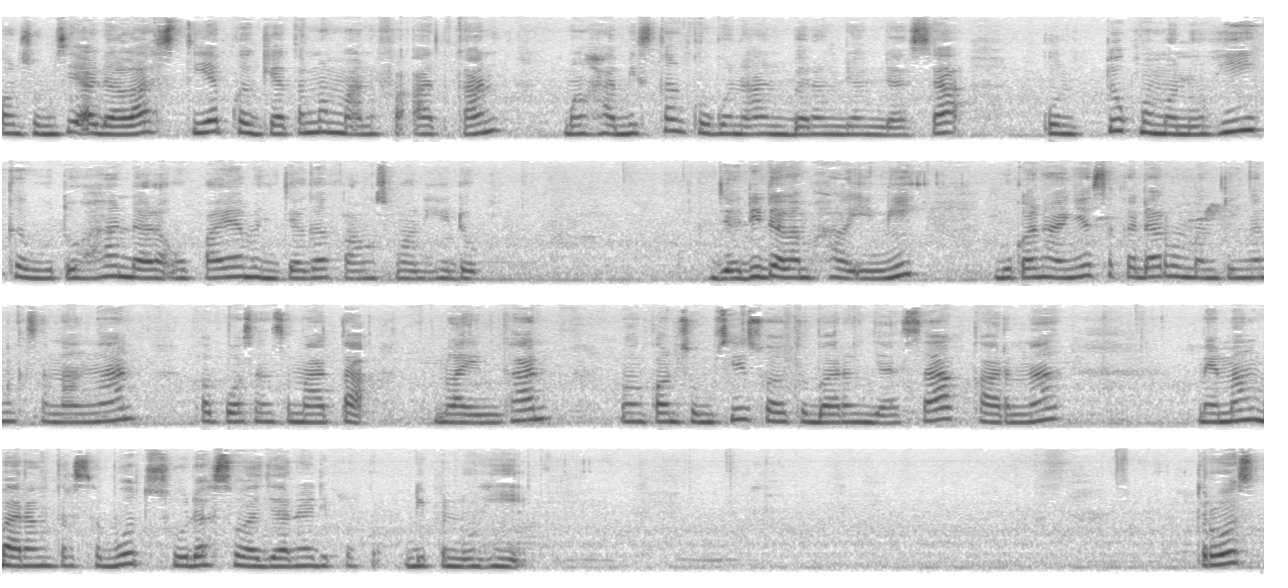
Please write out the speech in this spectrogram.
konsumsi adalah setiap kegiatan memanfaatkan, menghabiskan kegunaan barang dan jasa untuk memenuhi kebutuhan dalam upaya menjaga kelangsungan hidup. Jadi dalam hal ini, bukan hanya sekedar mementingkan kesenangan, kepuasan semata, melainkan mengkonsumsi suatu barang jasa karena memang barang tersebut sudah sewajarnya dipenuhi. Terus,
